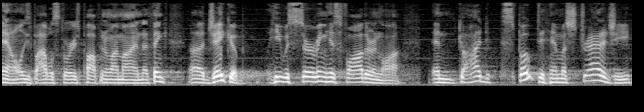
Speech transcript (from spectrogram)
man, all these Bible stories pop into my mind. I think uh, Jacob, he was serving his father in law. And God spoke to him a strategy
